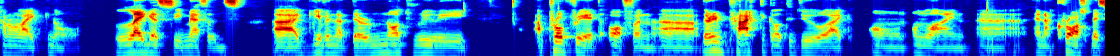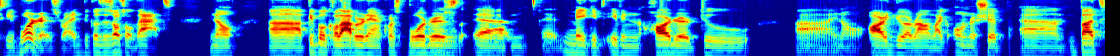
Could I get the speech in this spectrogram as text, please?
kind of like you know legacy methods uh, given that they're not really appropriate often uh, they're impractical to do like on online uh, and across basically borders right? Because there's also that you know uh, people collaborating across borders um, make it even harder to uh, you know argue around like ownership um, but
